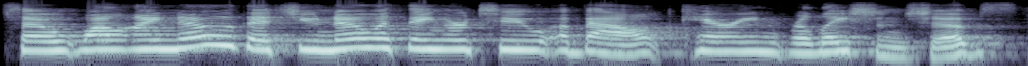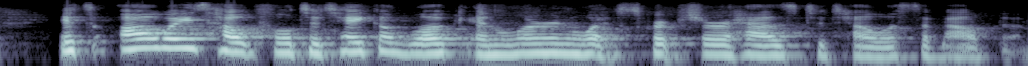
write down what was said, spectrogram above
So while I know that you know a thing or two about caring relationships, it's always helpful to take a look and learn what Scripture has to tell us about them.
